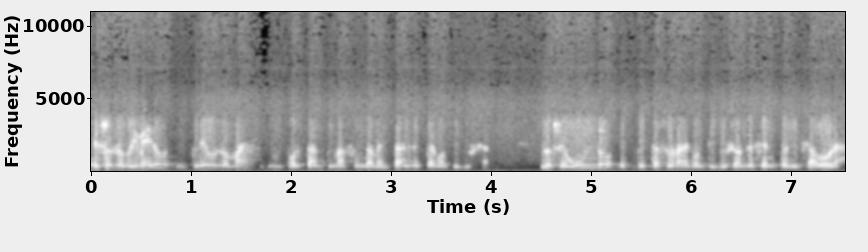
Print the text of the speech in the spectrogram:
Eso es lo primero y creo lo más importante y más fundamental de esta constitución. Lo segundo es que esta es una constitución descentralizadora.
